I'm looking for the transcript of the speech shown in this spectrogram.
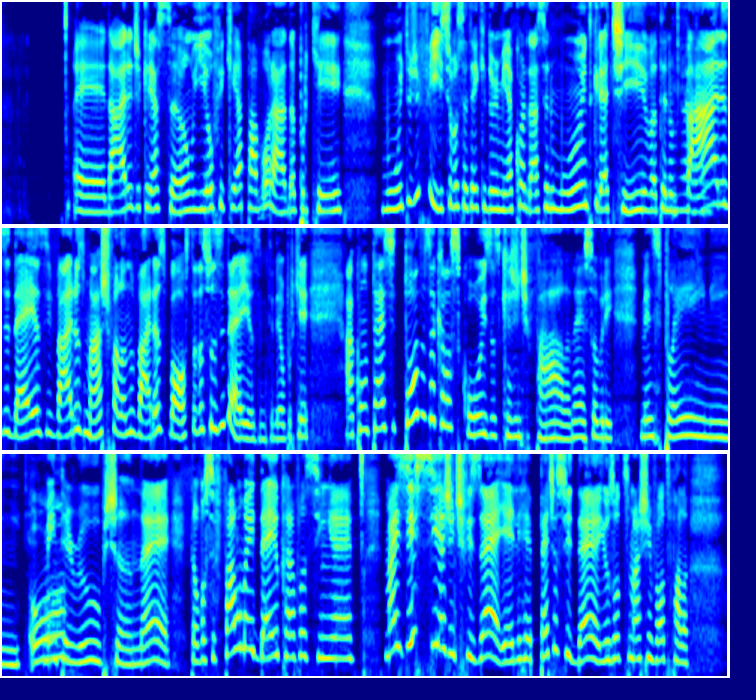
é, da área de criação e eu fiquei apavorada, porque muito difícil você ter que dormir e acordar sendo muito criativa, tendo É. várias ideias e vários machos falando várias bosta das suas ideias, entendeu? Porque acontece todas aquelas coisas que a gente fala, né? Sobre mansplaining, Oh. interruption, né? Então você fala uma ideia e o cara fala assim, é... Mas e se a gente fizer? E aí ele repete a sua ideia e os outros machos em volta falam...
